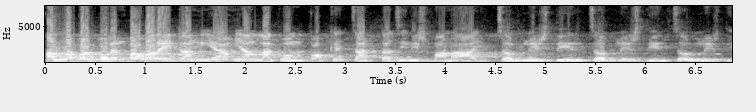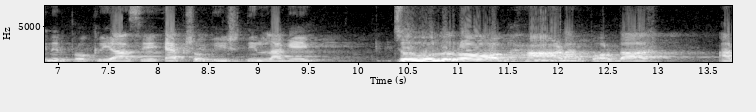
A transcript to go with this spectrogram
আল্লাহ পাক বলেন, বাবার, এটা নিয়ে আমি আল্লাহ কমপক্ষে চারটা জিনিস বানাই। চল্লিশ দিন চল্লিশ দিন, চল্লিশ দিনের প্রক্রিয়া আছে, একশো বিশ দিন লাগে। চুল, রগ, হাড় আর পর্দা আর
